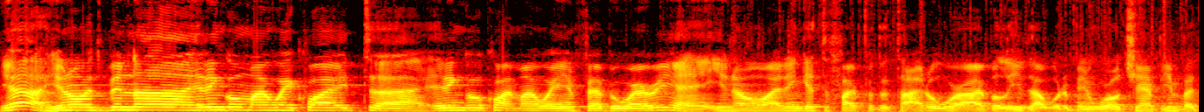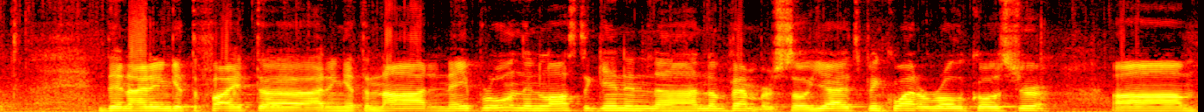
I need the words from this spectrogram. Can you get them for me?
Yeah, you know, it's been, uh, it didn't go my way quite, uh, it didn't go quite my way in February. And, you know, I didn't get to fight for the title where I believed I would have been world champion, but then I didn't get the fight, uh, I didn't get the nod in April and then lost again in uh, November. So, yeah, it's been quite a roller coaster. Um,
